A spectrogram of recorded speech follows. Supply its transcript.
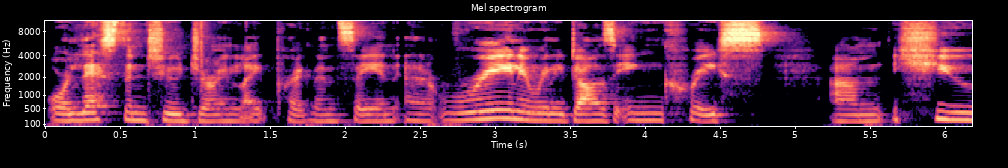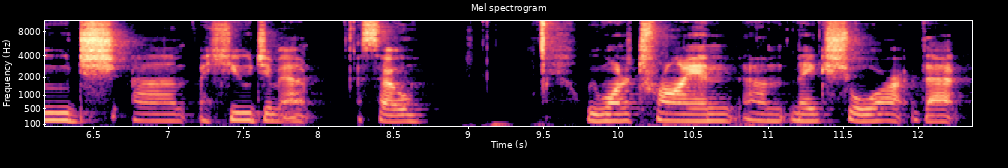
or less than two during late pregnancy. And, and it really, really does increase um, huge, um, a huge amount. So we want to try and um, make sure that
